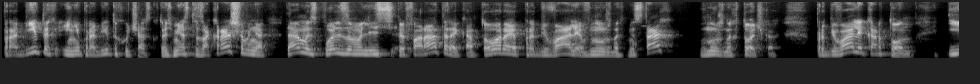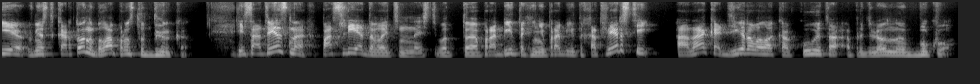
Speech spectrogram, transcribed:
пробитых и непробитых участков. То есть вместо закрашивания там использовались перфораторы, которые пробивали в нужных местах, в нужных точках, пробивали картон. И вместо картона была просто дырка. И, соответственно, последовательность вот э, пробитых и непробитых отверстий, она кодировала какую-то определенную букву.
